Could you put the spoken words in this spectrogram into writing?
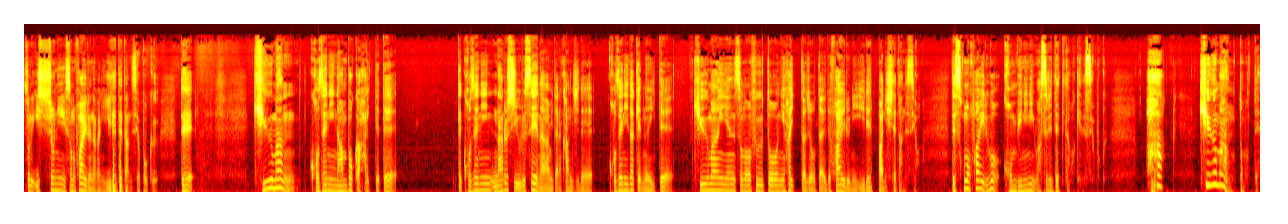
それ一緒にそのファイルの中に入れてたんですよ、僕。で、9万小銭なんぼか入ってて、で、小銭なるしうるせえな、みたいな感じで、小銭だけ抜いて、9万円その封筒に入った状態でファイルに入れっぱにしてたんですよ。でそのファイルをコンビニに忘れてってたわけですよ僕。は9万と思って。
